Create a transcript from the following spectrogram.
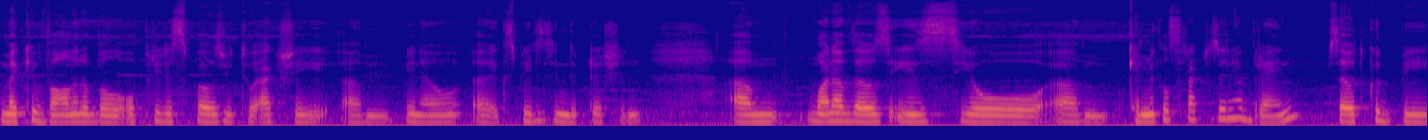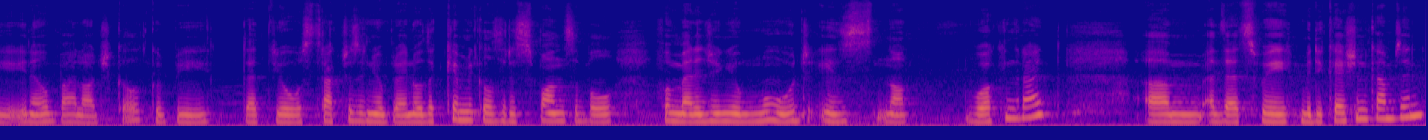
make you vulnerable or predispose you to actually, um, you know, uh, experiencing depression. Um, one of those is your um, chemical structures in your brain. So it could be, you know, biological. It could be that your structures in your brain or the chemicals responsible for managing your mood is not working right. Um, and that's where medication comes in.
